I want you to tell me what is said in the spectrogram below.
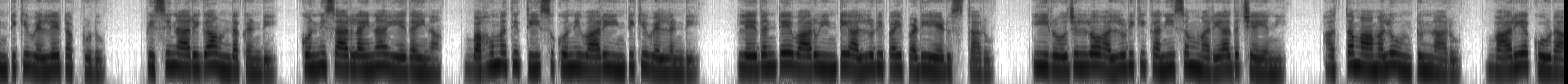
ఇంటికి వెళ్ళేటప్పుడు పిసినారిగా ఉండకండి. కొన్నిసార్లైనా ఏదైనా బహుమతి తీసుకొని వారి ఇంటికి వెళ్ళండి. లేదంటే వారు ఇంటి అల్లుడిపై పడి ఏడుస్తారు. ఈ రోజుల్లో అల్లుడికి కనీసం మర్యాద చేయని అత్తమామలు ఉంటున్నారు. భార్య కూడా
